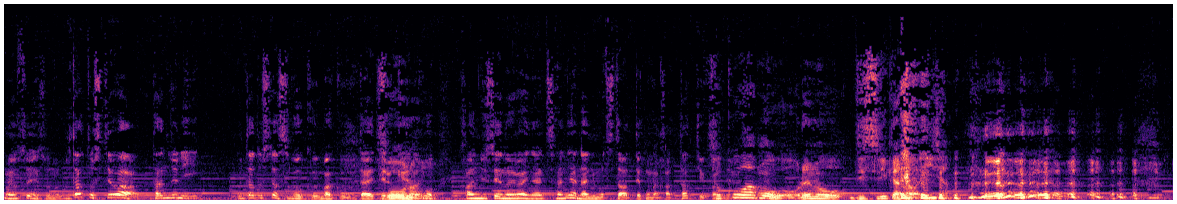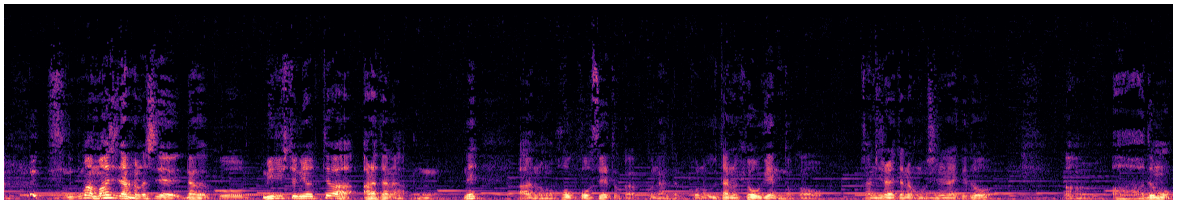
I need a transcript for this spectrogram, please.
まあ、要するにその歌としては単純に歌としてはすごくうまく歌えてるけれども感受性の弱い成田さんには何も伝わってこなかったっていう感じ。そこはもう俺のディスり方はいいじゃん。まあマジな話でなんかこう見る人によっては新たなうん。ねあの方向性とかこうなんだろうこの歌の表現とかを感じられたのかもしれないけどあのあーでも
